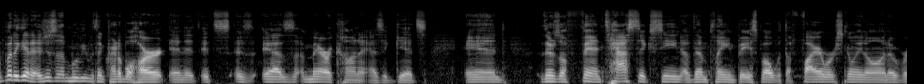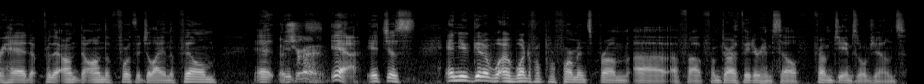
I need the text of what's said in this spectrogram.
but again, it's just a movie with incredible heart, and it, it's as, as Americana as it gets. And there's a fantastic scene of them playing baseball with the fireworks going on overhead for the on, on the Fourth of July in the film. It, That's it's- right. Yeah, it just and you get a, a wonderful performance from uh uh, from Darth Vader himself, from James Earl Jones.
